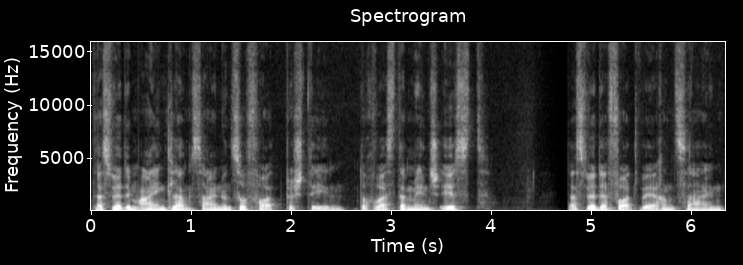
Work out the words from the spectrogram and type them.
Das wird im Einklang sein und sofort bestehen. Doch was der Mensch ist, das wird er fortwährend sein.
